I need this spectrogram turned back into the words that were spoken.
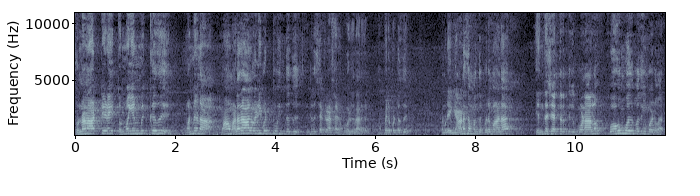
சொன்ன நாட்டிடை தொன்மையின் மிக்கது மண்ணுனா மாமலரால் மா மலரால் வழிபட்டு உய்ந்தது என்று சேக்கரார் சாமி போகிறார்கள் அப்பேற்பட்டது நம்முடைய ஞானசம்பந்த பெருமானார் எந்த கஷேத்திரத்துக்கு போனாலும் போகும்போது பதிகம் பாடுவார்.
